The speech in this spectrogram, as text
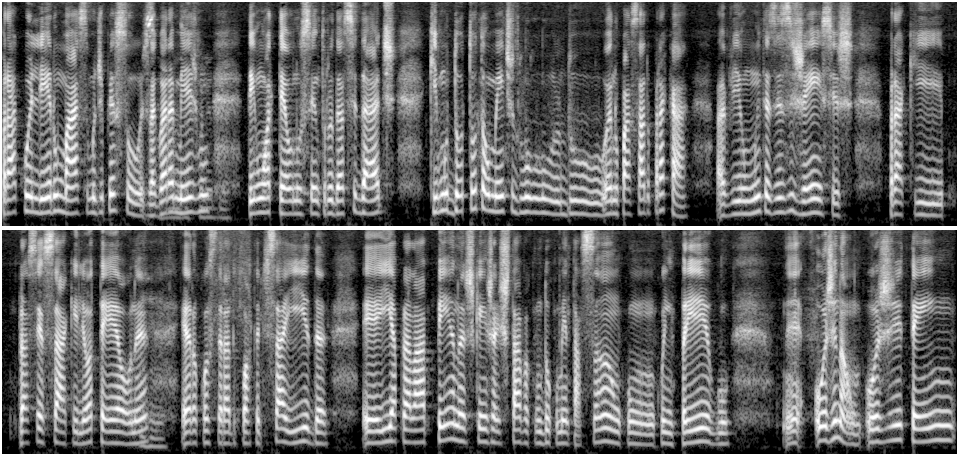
para acolher o máximo de pessoas. Sim, Agora mesmo tem um hotel no centro da cidade que mudou totalmente do, do ano passado para cá. Havia muitas exigências para que para acessar aquele hotel, né? Uhum. Era considerado porta de saída. É, ia para lá apenas quem já estava com documentação, com, com emprego. É, hoje não. Hoje tem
